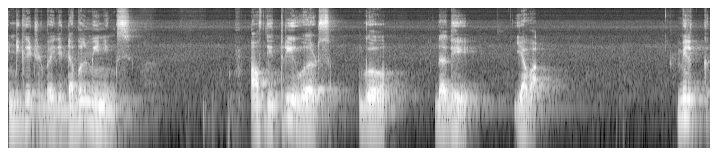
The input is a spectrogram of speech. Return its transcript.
indicated by the double meanings of the three words go, dadhi, yava. Milk,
